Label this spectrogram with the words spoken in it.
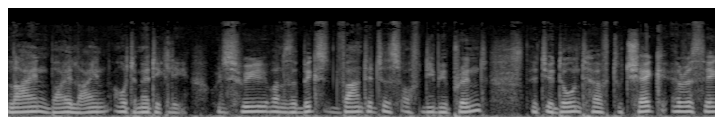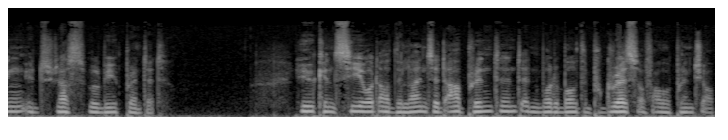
line by line automatically, which is really one of the biggest advantages of DB print, that you don't have to check everything, it just will be printed. Here you can see what are the lines that are printed and what about the progress of our print job.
